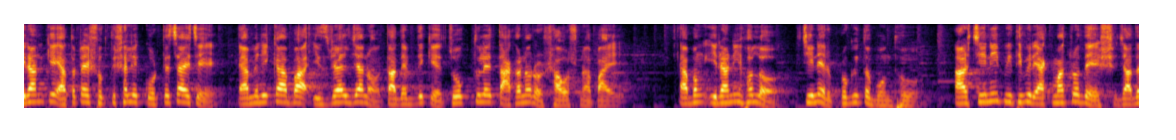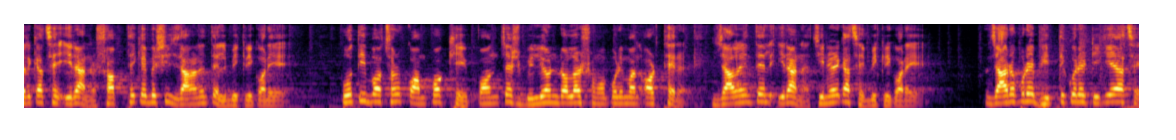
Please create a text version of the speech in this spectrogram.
ইরানকে এতটাই শক্তিশালী করতে চায় যে আমেরিকা বা ইসরায়েল যেন তাদের দিকে চোখ তুলে তাকানোরও সাহস না পায়। এবং ইরানই হলো চীনের প্রকৃত বন্ধু। আর চীনই পৃথিবীর একমাত্র দেশ, যাদের কাছে ইরান সব থেকে বেশি জ্বালানি তেল বিক্রি করে। প্রতি বছর কমপক্ষে পঞ্চাশ বিলিয়ন ডলার সমপরিমাণ অর্থের জ্বালানি তেল ইরান চীনের কাছে বিক্রি করে। যার উপরে ভিত্তি করে টিকে আছে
